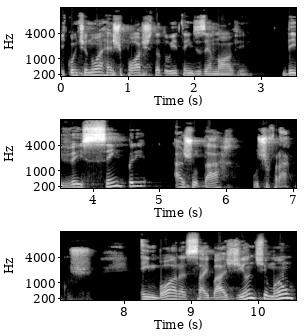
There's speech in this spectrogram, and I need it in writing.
E continua a resposta do item 19: Deveis sempre ajudar os fracos, embora saibais de antemão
